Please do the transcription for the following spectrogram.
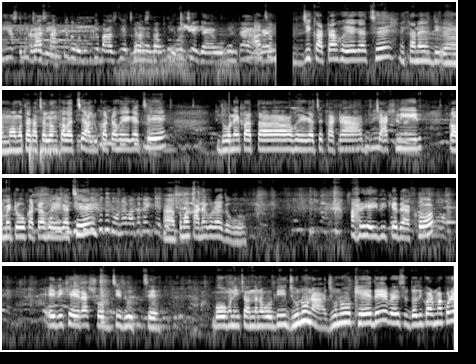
নিয়ে আসতে রাস্তা আটকে দেবো দুদিকে বাস দিয়ে আজকে রাস্তা আটকে বলছে ওভেনটা সবজি কাটা হয়ে গেছে। এখানে মমতা কাঁচা লঙ্কা বাচ্ছে আলু কাটা হয়ে গেছে। ধনে পাতা হয়ে গেছে কাটা চাটনির টমেটো কাটা হয়ে গেছে। হ্যাঁ তোমার কানে গোড়ায় দেবো। আর এইদিকে দেখো এইদিকে এরা সবজি ধুচ্ছে। বৌমণি চন্দনা বৌদি ঝুনু না ঝুনু খেয়ে দিয়ে বেশ দধিকর্মা করে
